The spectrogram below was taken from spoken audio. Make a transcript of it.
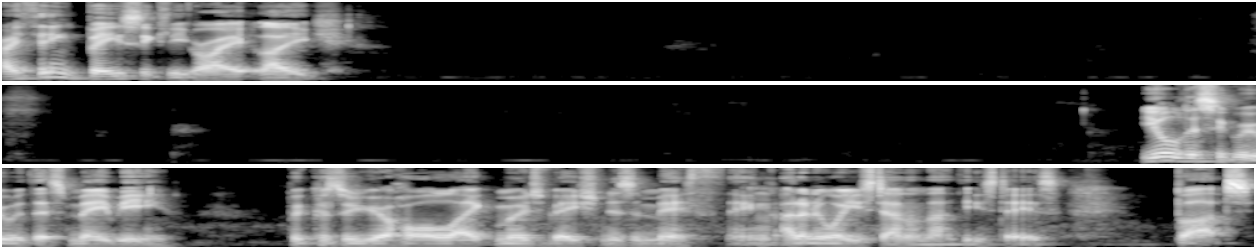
I think basically, right, like you'll disagree with this maybe because of your whole like motivation is a myth thing. I don't know where you stand on that these days. But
